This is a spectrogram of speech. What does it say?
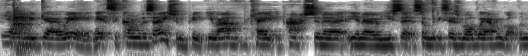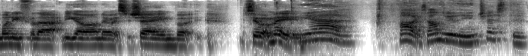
yeah. when we go in. It's a conversation. People you advocate, you're passionate, you know, you say, somebody says, well, we haven't got the money for that. And you go, oh, no, it's a shame. But see what I mean? Yeah. Oh, it sounds really interesting.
